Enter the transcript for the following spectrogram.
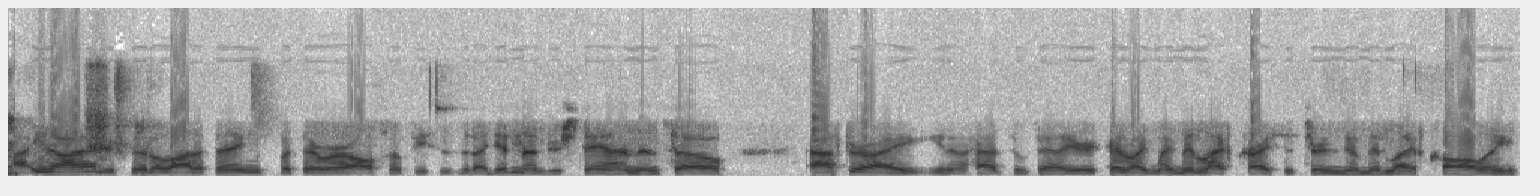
I, you know, I understood a lot of things, but there were also pieces that I didn't understand, and so after I, you know, had some failure, kind of like my midlife crisis turned into a midlife calling.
